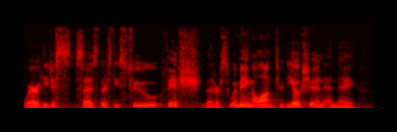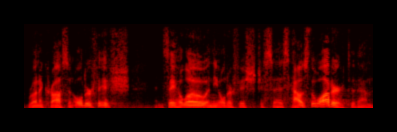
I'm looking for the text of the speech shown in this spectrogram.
where he just says there's these two fish that are swimming along through the ocean and they run across an older fish say hello, and the older fish just says, How's the water to them?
